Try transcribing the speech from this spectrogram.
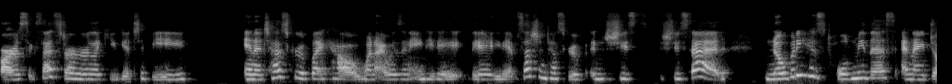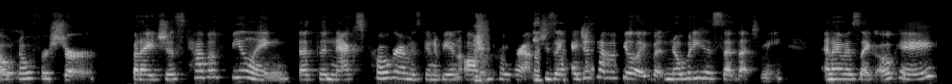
are a success starter, like, you get to be in a test group, like how when I was in 80 day, the 80 day obsession test group. And she's, she said, nobody has told me this, and I don't know for sure but I just have a feeling that the next program is going to be an autumn program. She's like, I just have a feeling, but nobody has said that to me. And I was like, okay.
